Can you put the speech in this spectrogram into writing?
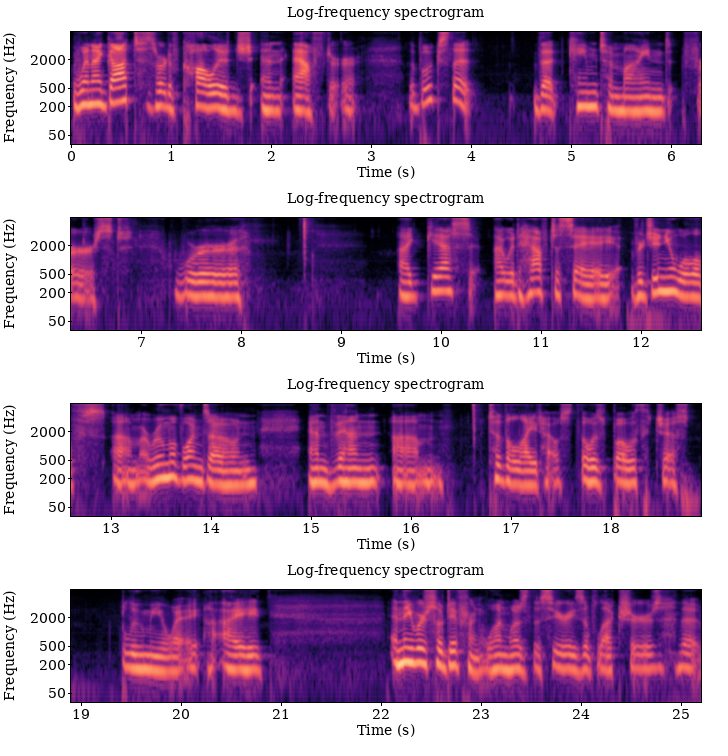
when I got to sort of college and after, the books that that came to mind first were I guess I would have to say Virginia Woolf's um, A Room of One's Own and then um, To the Lighthouse. Those both just blew me away. I and they were so different. One was the series of lectures that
